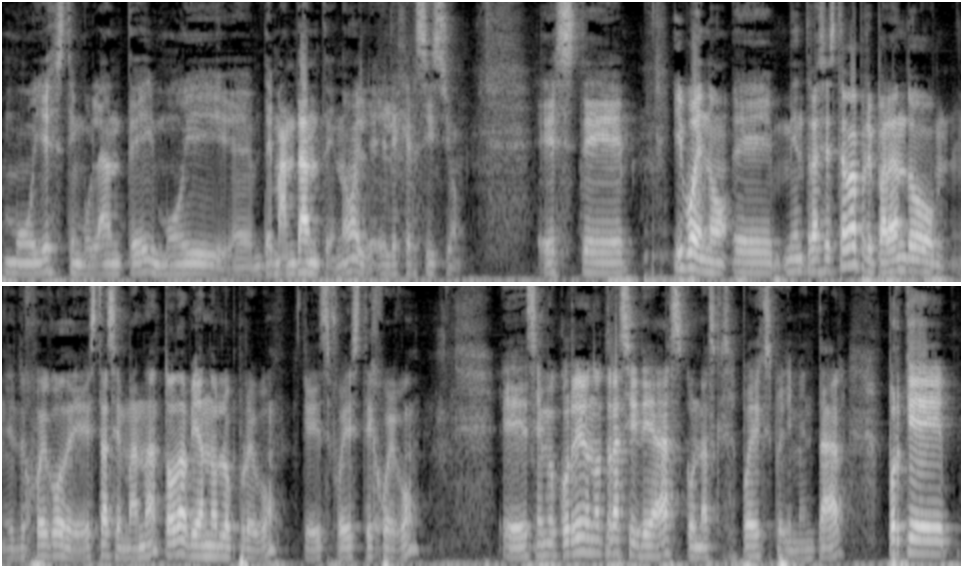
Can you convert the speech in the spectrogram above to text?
muy estimulante y muy eh, demandante, ¿no? El, ejercicio. Este, y bueno, eh, mientras estaba preparando el juego de esta semana, todavía no lo pruebo, que es, fue este juego. se me ocurrieron otras ideas con las que se puede experimentar, porque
